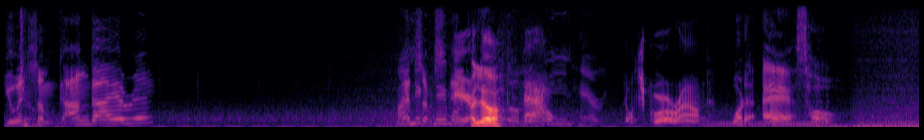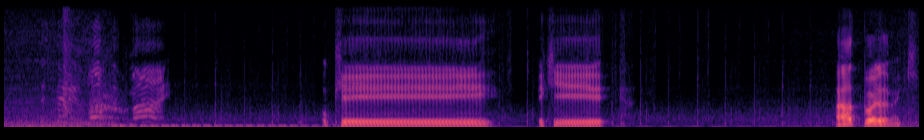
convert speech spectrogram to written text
You in some ganga area? That's some stairs. Alo. Now. Don't screw around. What an asshole. Okey. Peki. Hayat böyle demek.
